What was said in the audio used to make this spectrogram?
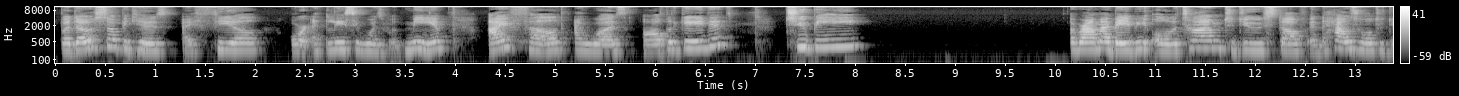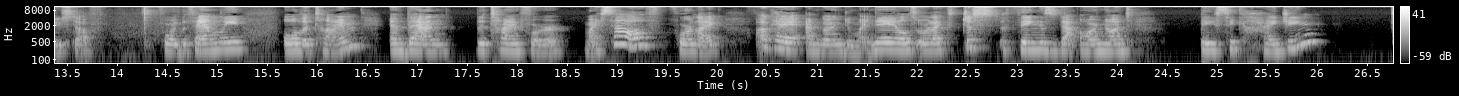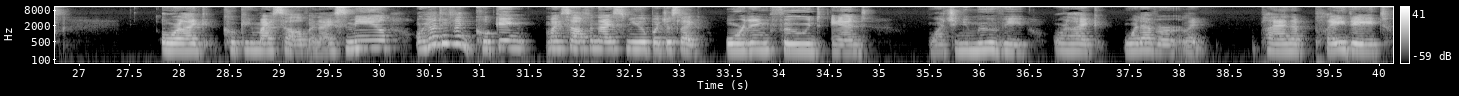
but also because I feel, or at least it was with me, I felt I was obligated to be around my baby all the time, to do stuff in the household, to do stuff for the family all the time. And then the time for myself for like okay i'm going to do my nails or like just things that are not basic hygiene or like cooking myself a nice meal or not even cooking myself a nice meal but just like ordering food and watching a movie or like whatever like plan a play date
